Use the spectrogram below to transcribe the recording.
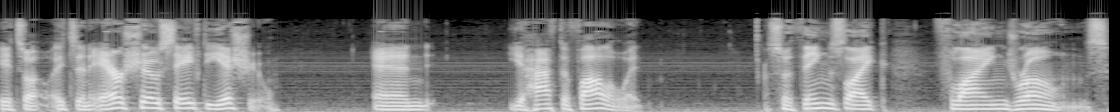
it's a, it's an air show safety issue and you have to follow it. So things like flying drones,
